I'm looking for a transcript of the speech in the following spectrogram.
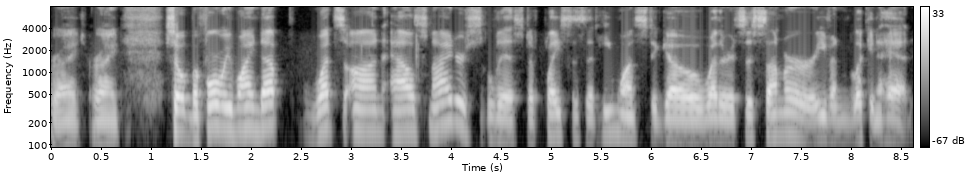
right, right. So before we wind up, what's on Al Snyder's list of places that he wants to go whether it's this summer or even looking ahead?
